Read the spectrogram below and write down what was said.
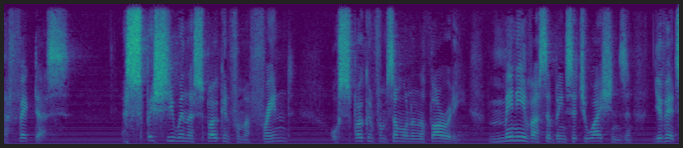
affect us, especially when they're spoken from a friend or spoken from someone in authority. Many of us have been situations, and you've had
